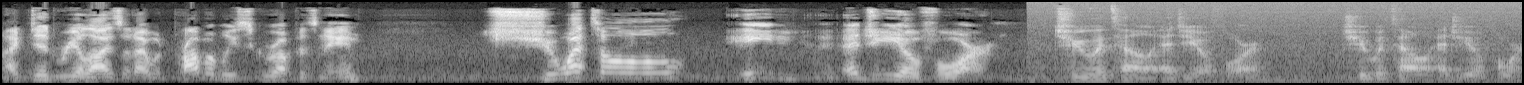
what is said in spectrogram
I did realize that I would probably screw up his name. Chiwetel Ejiofor. Chiwetel Ejiofor. Chiwetel Ejiofor.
